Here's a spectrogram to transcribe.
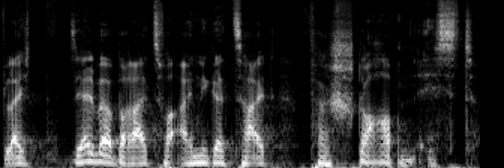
vielleicht selber bereits vor einiger Zeit verstorben ist.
